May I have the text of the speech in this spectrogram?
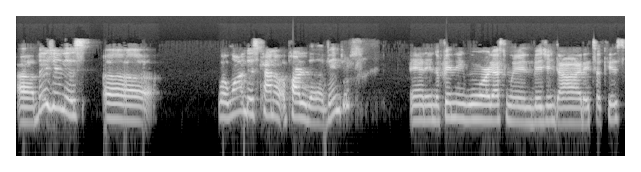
Uh, Vision is uh well, Wanda is kind of a part of the Avengers. And in the Infinity War, that's when Vision died. They took his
